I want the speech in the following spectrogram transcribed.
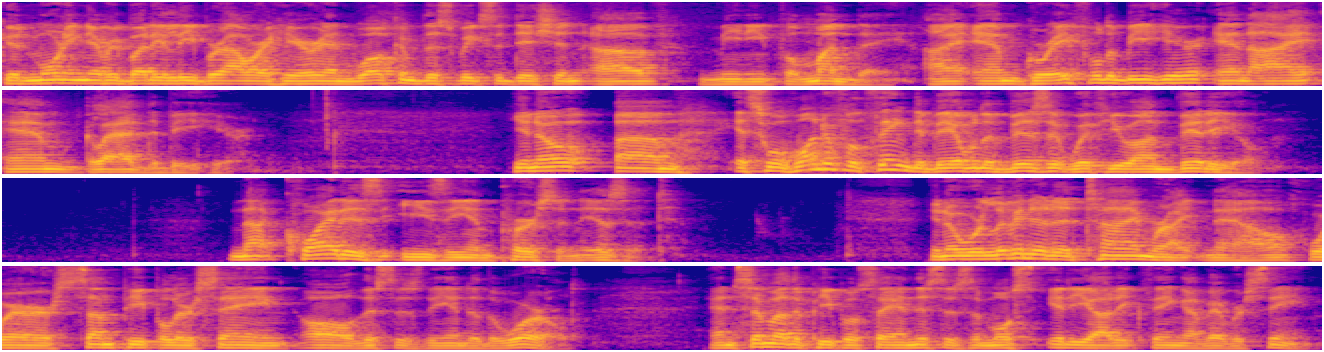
Good morning, everybody. Lee Brower here, and welcome to this week's edition of Meaningful Monday. I am grateful to be here, and I am glad to be here. You know, um, it's a wonderful thing to be able to visit with you on video. Not quite as easy in person, is it? You know, we're living at a time right now where some people are saying, oh, this is the end of the world. And some other people saying, this is the most idiotic thing I've ever seen.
